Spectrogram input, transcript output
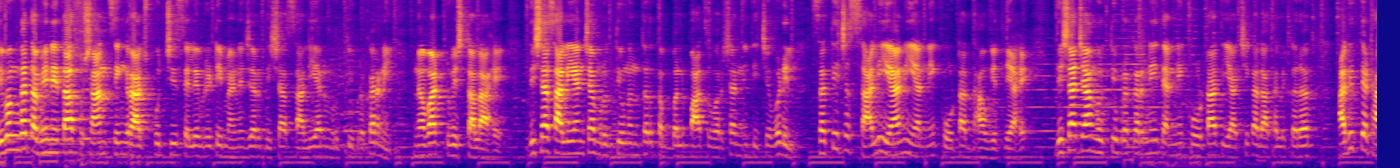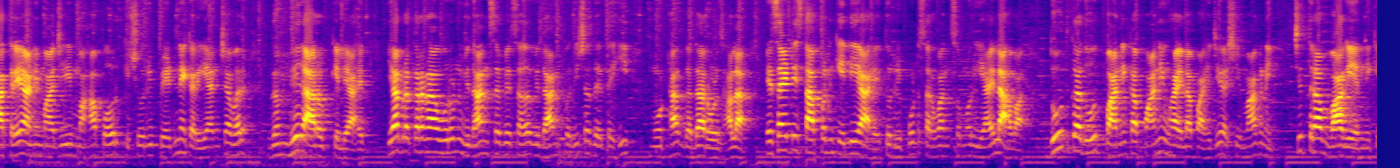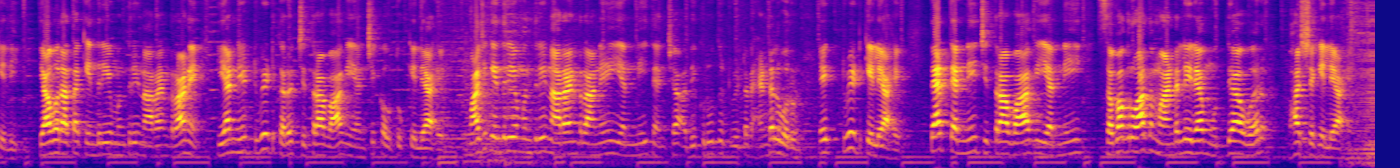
दिवंगत अभिनेता सुशांत सिंग राजपूतची सेलिब्रिटी मॅनेजर दिशा सालियान मृत्यू प्रकरणी नवा ट्विस्ट आला आहे. दिशा सालियांच्या मृत्यूनंतर तब्बल पाच वर्षांनी तिचे वडील सतीश सालियान यांनी कोर्टात धाव घेतली आहे. दिशाच्या मृत्यू प्रकरणी त्यांनी कोर्टात याचिका दाखल करत आदित्य ठाकरे आणि माजी महापौर किशोरी पेडणेकर यांच्यावर गंभीर आरोप केले आहेत. या प्रकरणावरून विधानसभेसह विधान परिषदेतही मोठा गदारोळ झाला. एसआयटी स्थापन केली आहे. तो रिपोर्ट सर्वांसमोर यायला हवा. दूध का दूध पाणी का पाणी व्हायला पाहिजे अशी मागणी चित्रा वाघ यांनी केली. यावर आता केंद्रीय मंत्री नारायण राणे यांनी ट्विट करत चित्रा वाघ यांचे कौतुक केले आहे. माजी केंद्रीय मंत्री नारायण राणे यांनी त्यांच्या अधिकृत ट्विटर हँडलवरून एक ट्विट केले आहे. त्यात त्यांनी चित्रा वाघ यांनी सभागृहात मांडलेल्या मुद्द्यावर भाष्य केले आहे.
